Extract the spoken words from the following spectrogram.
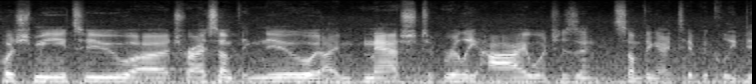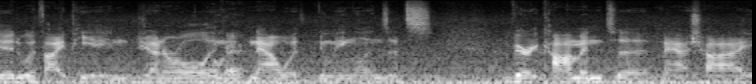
pushed me to uh, try something new. I mashed really high, which isn't something I typically did with IPA in general, and Okay. now with New England's, it's very common to mash high.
